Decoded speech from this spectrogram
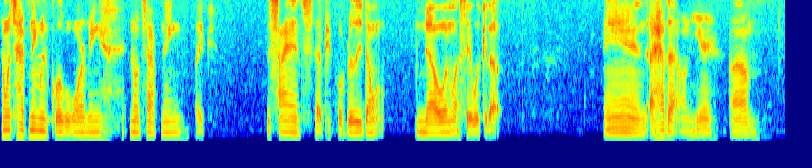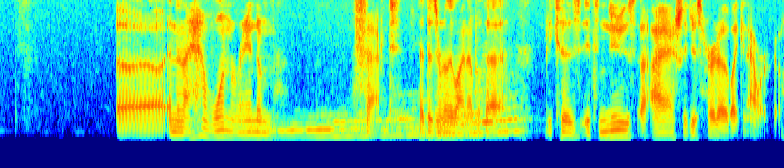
and what's happening with global warming and what's happening like the science that people really don't know unless they look it up. And I have that on here. Um, uh, and then I have one random fact that doesn't really line up with that because it's news that I actually just heard of like an hour ago.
